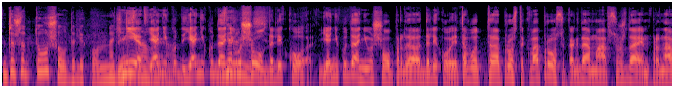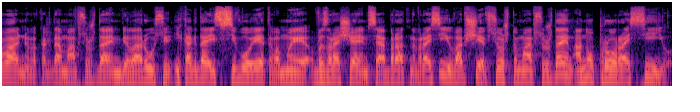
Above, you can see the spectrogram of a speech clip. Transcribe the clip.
Ну, то, что ты ушел далеко. начали Нет, я никуда, я никуда не Вернись. ушел далеко. Я никуда не ушел про- далеко. Это вот а, просто к вопросу, когда мы обсуждаем про Навального, когда мы обсуждаем Белоруссию, и когда из всего этого мы возвращаемся обратно в Россию, вообще все, что мы обсуждаем, оно про Россию.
